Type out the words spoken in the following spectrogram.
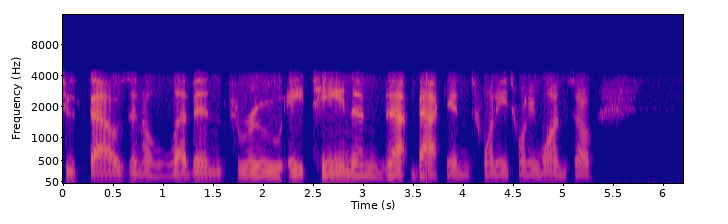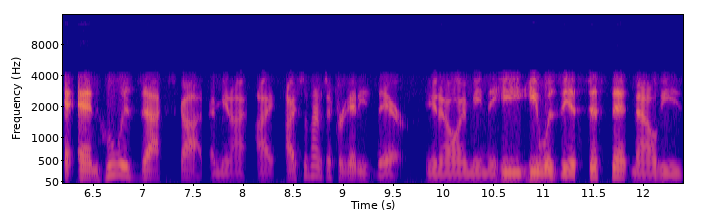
2011 through 18, and that back in 2021. So, and who is Zack Scott? I mean, I, I, I sometimes I forget he's there. You know, I mean, he he was the assistant. Now he's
